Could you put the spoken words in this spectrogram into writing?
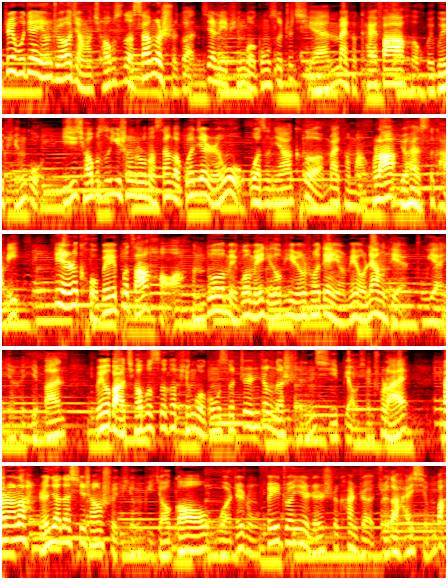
这部电影主要讲了乔布斯的三个时段：建立苹果公司。之前，麦克开发和回归苹果，以及乔布斯一生中的三个关键人物：沃兹尼亚克、麦克马库拉、约翰斯卡利。电影的口碑不咋好啊，很多美国媒体都批评说电影没有亮点，主演也很一般，没有把乔布斯和苹果公司真正的神奇表现出来。当然了，人家的欣赏水平比较高，我这种非专业人士看着觉得还行吧。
